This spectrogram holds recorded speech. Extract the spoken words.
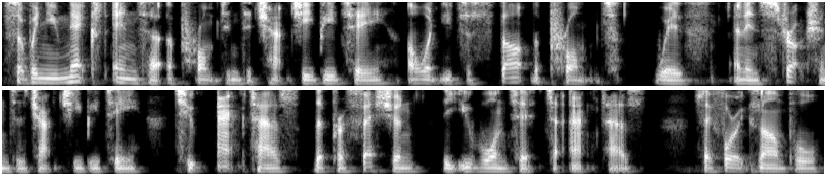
So when you next enter a prompt into ChatGPT, I want you to start the prompt with an instruction to ChatGPT to act as the profession that you want it to act as. So for example,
